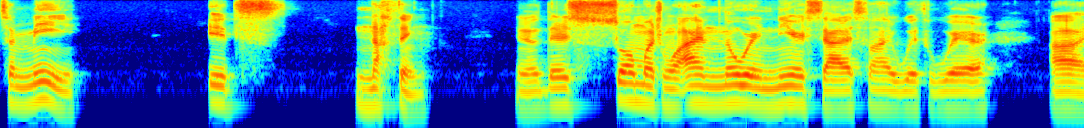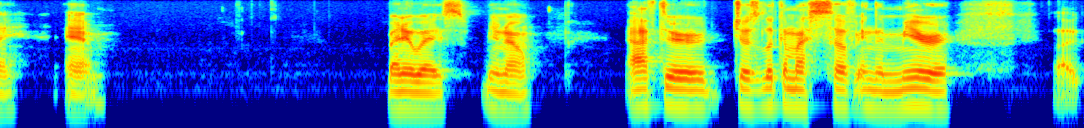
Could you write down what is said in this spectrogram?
To me, it's nothing. You know, there's so much more. I'm nowhere near satisfied with where I am. But anyways, you know, after just looking myself in the mirror, like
